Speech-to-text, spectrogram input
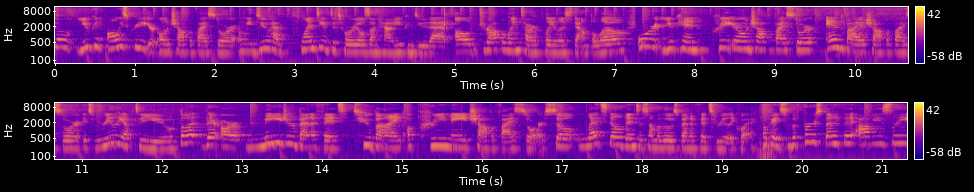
So you can always create your own Shopify store and we do have plenty of tutorials on how you can do that. I'll drop a link to our playlist down below, or you can create your own Shopify store and buy a Shopify store. It's really up to you, but there are major benefits to buying a pre-made Shopify store. So let's delve into some of those benefits really quick. Okay, so the first benefit obviously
